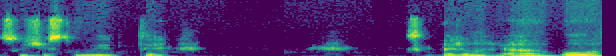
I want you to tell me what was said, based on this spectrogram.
существует скажем, а, о,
